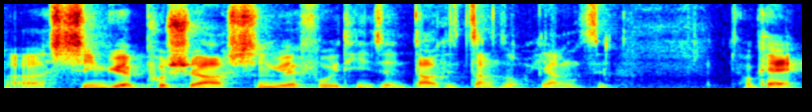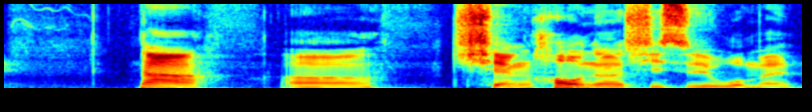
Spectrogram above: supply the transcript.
呃新月 push up 新月伏地挺身到底长什么样子。OK，那呃前后呢，其实我们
